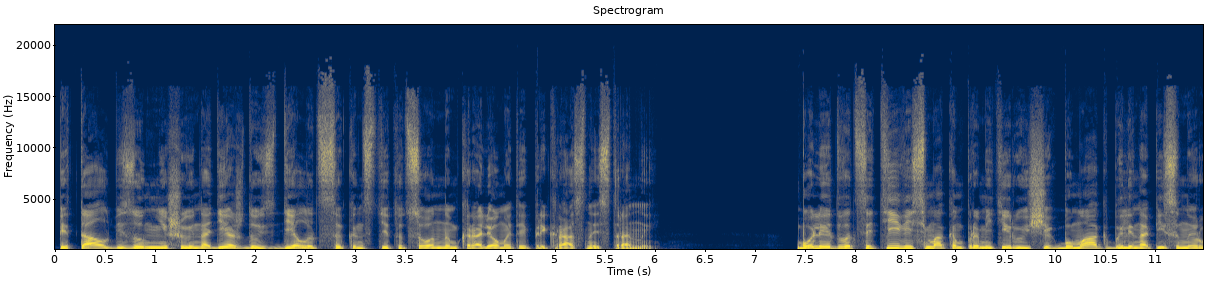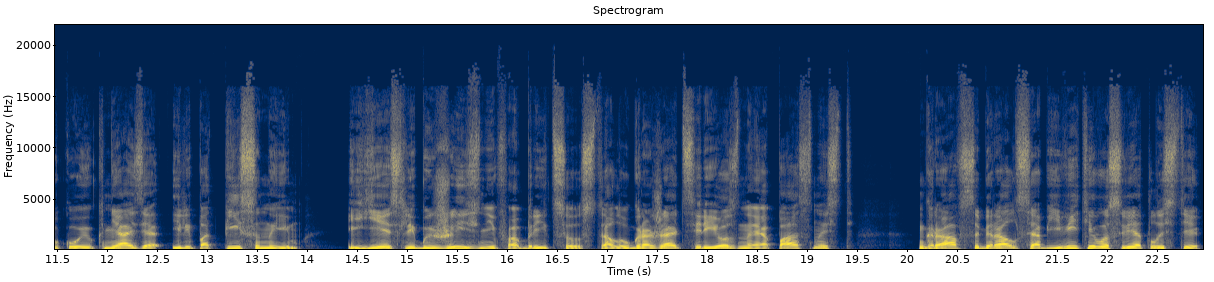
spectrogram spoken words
питал безумнейшую надежду сделаться конституционным королем этой прекрасной страны. Более 20 весьма компрометирующих бумаг были написаны рукою князя или подписаны им, и если бы жизни Фабрицио стала угрожать серьезная опасность, граф собирался объявить его светлости,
